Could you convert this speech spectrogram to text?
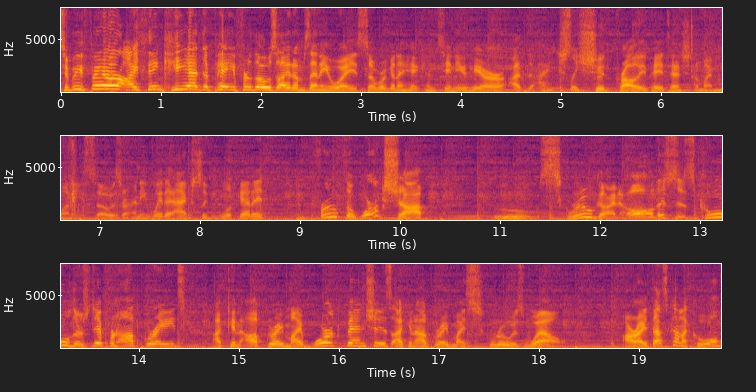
To be fair, I think he had to pay for those items anyway, so we're going to hit continue here. I, I, actually should probably pay attention to my money, so is there any way to actually look at it? Improve the workshop? Ooh, screw gun. Oh, this is cool. There's different upgrades. I can upgrade my workbenches. I can upgrade my screw as well. Alright, that's kind of cool.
